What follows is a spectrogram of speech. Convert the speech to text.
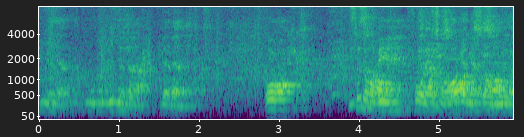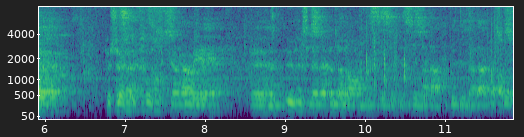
via mobilerna väldigt. Och sen har vi Volkswagen som eh, försökte fuska med eh, utsläppen av diesel i sina bilar, alltså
